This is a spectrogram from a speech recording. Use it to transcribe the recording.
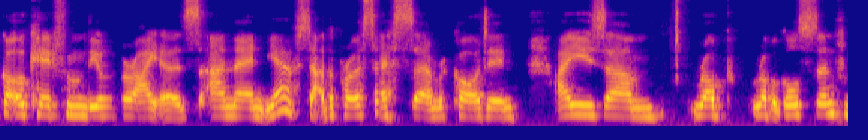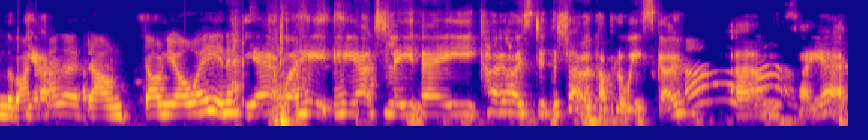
got okayed from the other writers and then yeah started the process um, recording I use um, Rob Robert Gulston from the Banger yeah. Hanger down down your way in yeah well he he actually they co-hosted the show a couple of weeks ago oh, um, so yeah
